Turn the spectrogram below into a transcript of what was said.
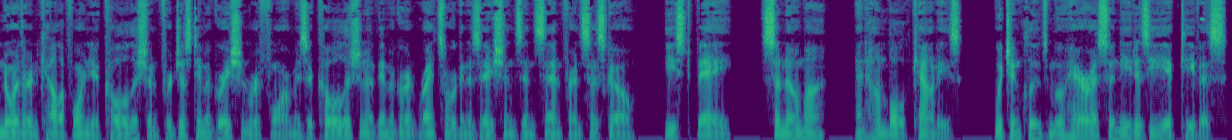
Northern California Coalition for Just Immigration Reform is a coalition of immigrant rights organizations in San Francisco, East Bay, Sonoma, and Humboldt counties, which includes Mujeres Unidas y Activas,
